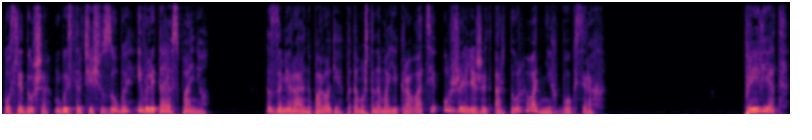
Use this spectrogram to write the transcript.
После душа быстро чищу зубы и вылетаю в спальню. Замираю на пороге, потому что на моей кровати уже лежит Артур в одних боксерах. «Привет!»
